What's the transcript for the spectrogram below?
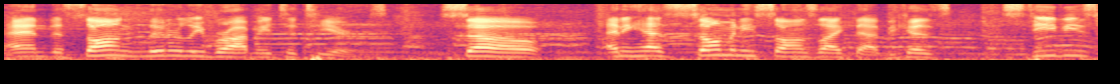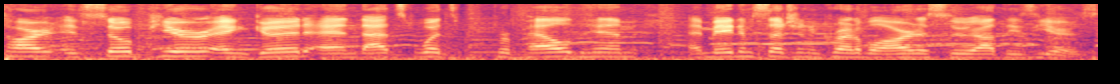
and the song literally brought me to tears. So and he has so many songs like that because stevie's heart is so pure and good and that's what's propelled him and made him such an incredible artist throughout these years.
